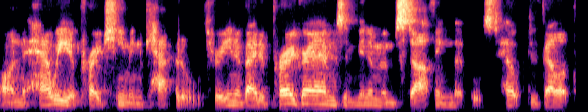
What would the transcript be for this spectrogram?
on how we approach human capital through innovative programs and minimum staffing levels to help develop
